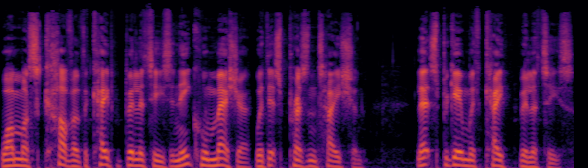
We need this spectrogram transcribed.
one must cover the capabilities in equal measure with its presentation. Let's begin with capabilities.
